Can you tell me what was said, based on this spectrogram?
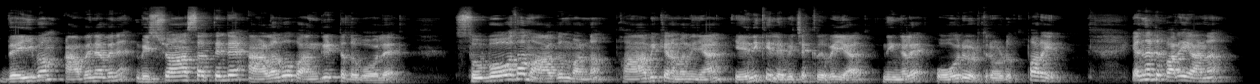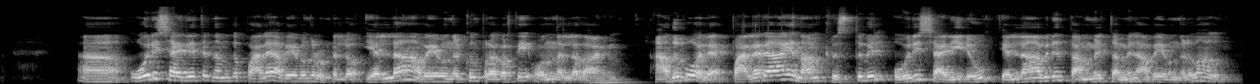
ദൈവം അവനവന് വിശ്വാസത്തിന്റെ അളവ് പങ്കിട്ടതുപോലെ സുബോധമാകും വണ്ണം ഭാവിക്കണമെന്ന് ഞാൻ എനിക്ക് ലഭിച്ച കൃപയാൽ നിങ്ങളെ ഓരോരുത്തരോടും പറയും. എന്നിട്ട് പറയാണ് ഒരു ശരീരത്തിൽ നമുക്ക് പല അവയവങ്ങളുണ്ടല്ലോ. എല്ലാ അവയവങ്ങൾക്കും പ്രവൃത്തി ഒന്നല്ല താനും അതുപോലെ പലരായ നാം ക്രിസ്തുവിൽ ഒരു ശരീരവും എല്ലാവരും തമ്മിൽ തമ്മിൽ അവയവങ്ങളുമാകും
